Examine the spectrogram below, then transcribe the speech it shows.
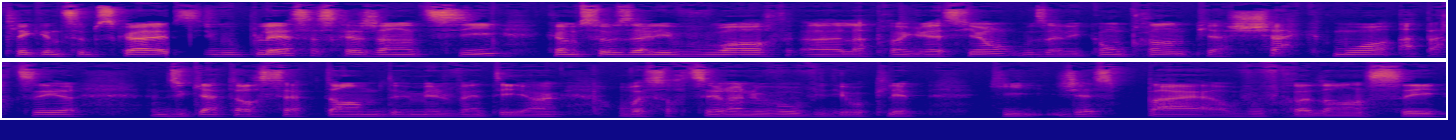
click and subscribe, s'il vous plaît. Ça serait gentil. Comme ça, vous allez voir la progression. Vous allez comprendre. Puis à chaque mois, à partir du 14 septembre 2021, on va sortir un nouveau vidéoclip qui, j'espère, vous fera danser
